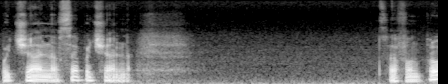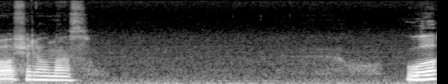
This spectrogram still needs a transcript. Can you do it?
Печально, все печально. Це фон профілю у нас. О!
